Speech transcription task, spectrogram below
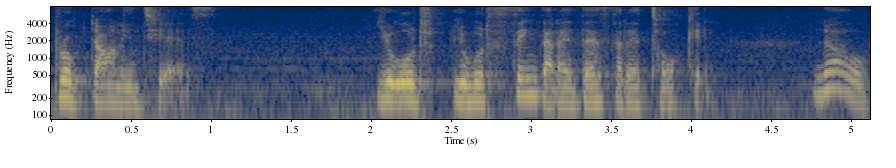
broke down in tears. You would, you would think that I then started talking. No.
